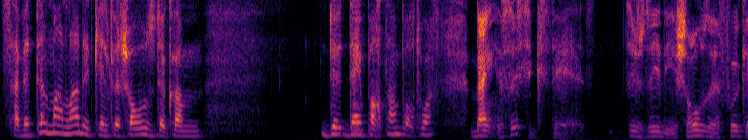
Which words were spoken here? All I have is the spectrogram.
Ça avait tellement l'air d'être quelque chose de comme. d'important pour toi. Ben, ça, c'est que c'était. Tu sais, je dis des choses, des fois, que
